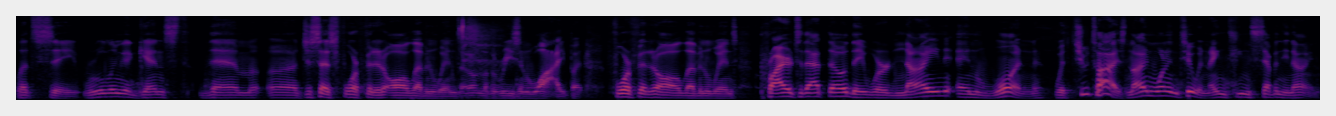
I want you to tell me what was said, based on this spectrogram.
Let's see. Ruling against them uh, just says forfeited all 11 wins. I don't know the reason why but forfeited all 11 wins. Prior to that though they were 9 and 1 with two ties 9 1 and 2 in 1979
